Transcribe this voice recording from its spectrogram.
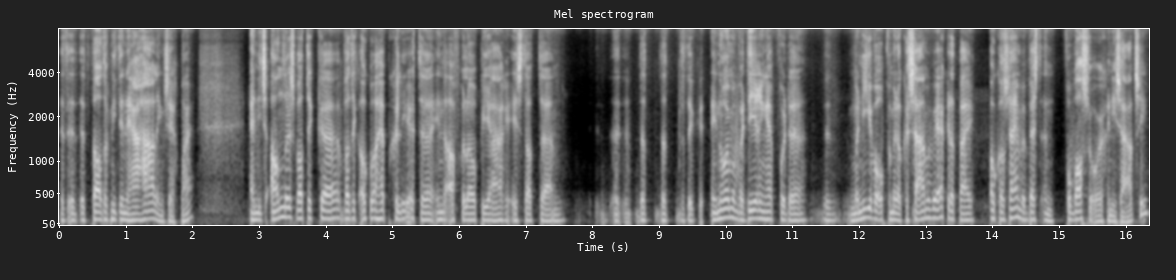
Het, het, het valt ook niet in herhaling, zeg maar. En iets anders wat ik, eh, wat ik ook wel heb geleerd eh, in de afgelopen jaren is dat, ehm, eh, dat, dat, dat ik enorme waardering heb voor de, de manier waarop we met elkaar samenwerken. Dat wij, ook al zijn we best een volwassen organisatie,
